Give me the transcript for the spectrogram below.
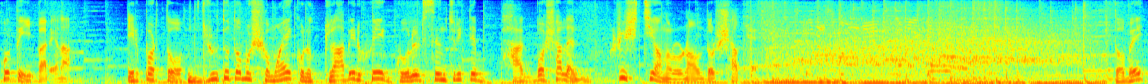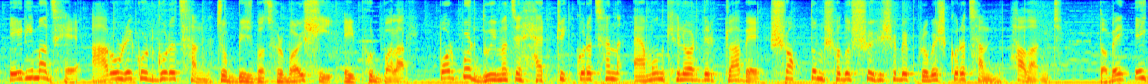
হতেই পারে না। এরপর তো দ্রুততম সময়ে কোনো ক্লাবের হয়ে গোলের সেঞ্চুরিতে ভাগ বসালেন ক্রিস্টিয়ানো রোনালদোর সাথে। তবে এরই মাঝে আরও রেকর্ড গড়েছেন চব্বিশ বছর বয়সী এই ফুটবলার। পরপর দুই ম্যাচে হ্যাট্রিক করেছেন এমন খেলোয়াড়দের ক্লাবে সপ্তম সদস্য হিসেবে প্রবেশ করেছেন হালান্ড। তবে এই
